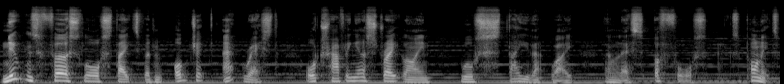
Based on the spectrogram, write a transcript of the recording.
Newton's first law states that an object at rest or travelling in a straight line will stay that way unless a force acts upon it.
